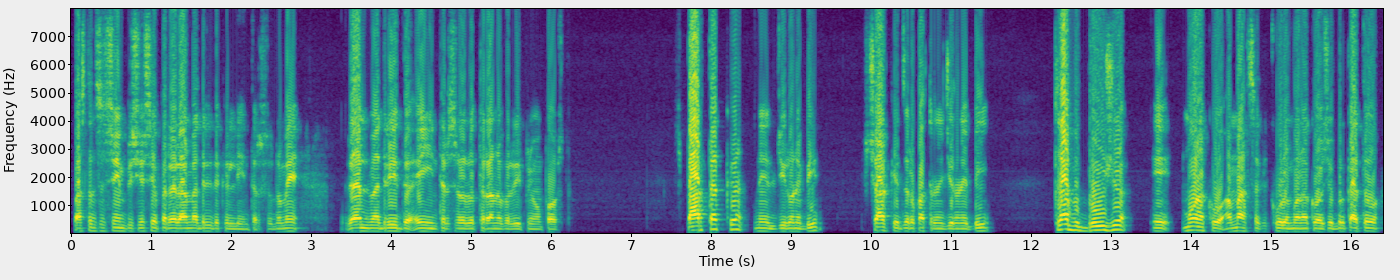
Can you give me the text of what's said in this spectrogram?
abbastanza semplice sia per il Real Madrid che l'Inter. Secondo me Real Madrid e Inter se lo lotteranno per il primo posto. Spartak nel girone B, Schalke 04 nel girone B, Club Bruges e Monaco, ammazza che culo il Monaco, ci ha beccato,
